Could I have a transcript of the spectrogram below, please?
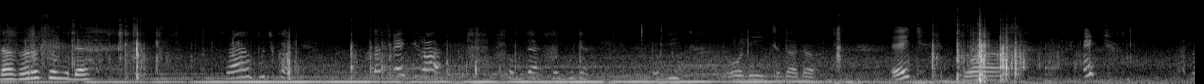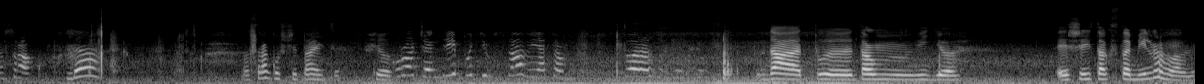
Да, зараз все буде. Зараз почекай. За третій раз. Що буде, що буде. Дивіться. О, дивіться, да, да. Еть, клас. Еть. На сраку. Да. На сраку считається. Все. Коротше, Андрій потім встав, і я там разів закрив. Да, там відео. І ще так стабільно, головне.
